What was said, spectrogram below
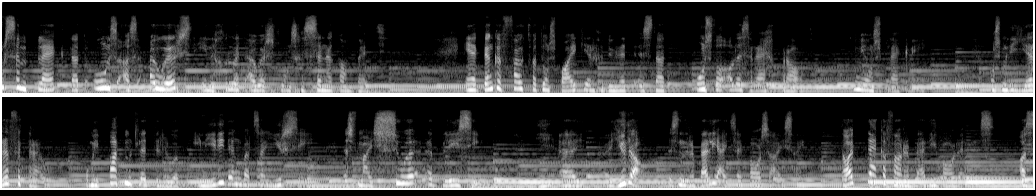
awesome plek dat ons as ouers en grootouers vir ons gesinne kan bid. En ek dink 'n fout wat ons baie keer gedoen het is dat ons wil alles reg praat. Dis nie ons plek nie. Ons moet die Here vertrou om die pad met hulle te loop en hierdie ding wat sy hier sê is vir my so 'n blessing. Uh Juda is in rebellie uit sy pa se huis uit. Daai plekke van rebellie waar hulle is. As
